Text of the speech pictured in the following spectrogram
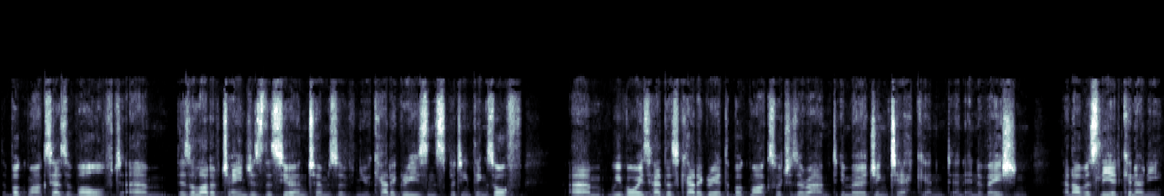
the bookmarks has evolved um, there's a lot of changes this year in terms of new categories and splitting things off um, we've always had this category at the bookmarks which is around emerging tech and, and innovation and obviously it can only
